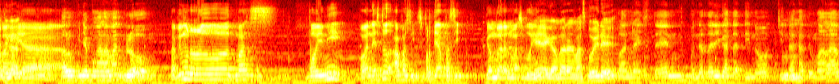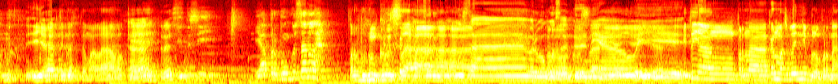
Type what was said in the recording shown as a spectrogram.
Cuma iya. kalau punya pengalaman belum. Tapi menurut Mas Boy ini ONS tuh apa sih? Seperti apa sih? Gambaran Mas Boy. Iya, gambaran Mas Boy deh. One night stand, bener tadi kata Tino, cinta satu malam. Iya. Oh, cinta satu malam, oke. Eh, terus Itu sih ya perbungkusan lah. Perbungkusan. berbungkusan, berbungkusan Perbungkusan, iya, duniawi. iya, iya. Itu yang pernah kan Mas Boy ini belum pernah.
